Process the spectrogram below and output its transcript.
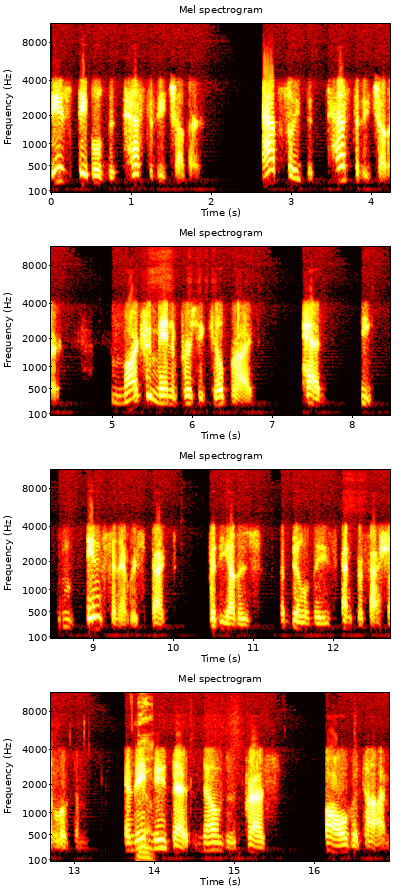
These people detested each other, absolutely detested each other. Marjorie Main and Percy Kilbride had the infinite respect for the other's abilities and professionalism, and they Yeah. made that known to the press all the time.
